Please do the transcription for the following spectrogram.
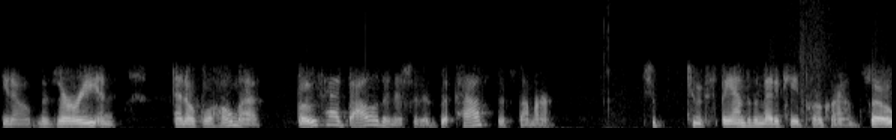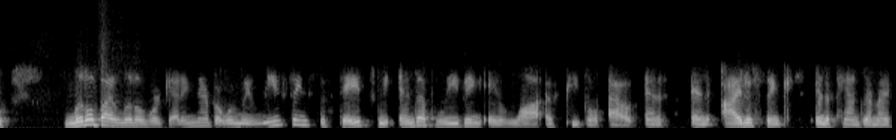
You know, Missouri and, and Oklahoma both had ballot initiatives that passed this summer to, to expand the Medicaid program. So little by little we're getting there but when we leave things to states we end up leaving a lot of people out and and i just think in a pandemic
